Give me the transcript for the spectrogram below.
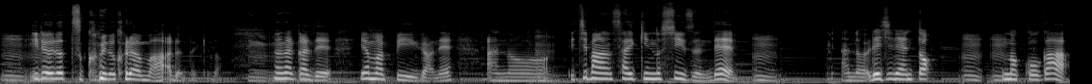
うんいろいろツッコミどころはまああるんだけど、うんの中でヤマピーがねあの一番最近のシーズンでうん。あのレジデントうんうん。の子が、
